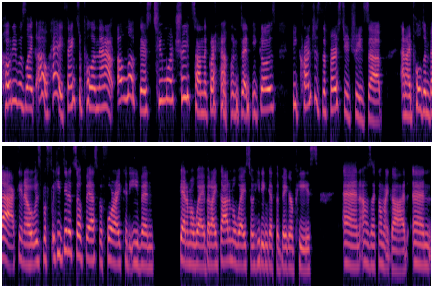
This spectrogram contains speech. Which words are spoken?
Cody was like, Oh, hey, thanks for pulling that out. Oh, look, there's two more treats on the ground. And he goes, he crunches the first two treats up. And I pulled him back. You know, it was before he did it so fast before I could even get him away, but I got him away so he didn't get the bigger piece. And I was like, oh my God. And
